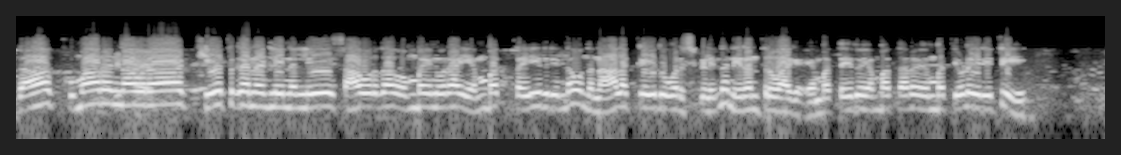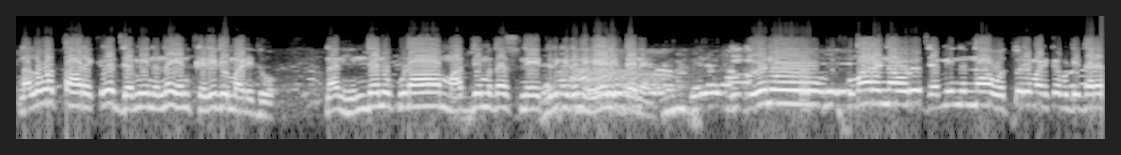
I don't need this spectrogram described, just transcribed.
ಈಗ ಕುಮಾರಣ್ಣ ಅವರ ಕೇತಗನಹಳ್ಳಿನಲ್ಲಿ ಸಾವಿರದ ಒಂಬೈನೂರ ಎಂಬತ್ತೈದರಿಂದ ಒಂದು ನಾಲ್ಕೈದು ವರ್ಷಗಳಿಂದ ನಿರಂತರವಾಗಿ, ಎಂಬತ್ತೈದು, ಎಂಬತ್ತಾರು, ಎಂಬತ್ತೇಳು ಈ ರೀತಿ ನಲವತ್ತಾರು ಎಕರೆ ಜಮೀನನ್ನ ಏನ್ ಖರೀದಿ ಮಾಡಿದ್ವು. ನಾನು ಹಿಂದೆನೂ ಕೂಡ ಮಾಧ್ಯಮದ ಸ್ನೇಹಿತರಿಗೆ ಇದನ್ನ ಹೇಳಿದ್ದೇನೆ. ಈಗ ಏನು ಕುಮಾರಣ್ಣ ಅವರು ಜಮೀನನ್ನ ಒತ್ತುವರಿ ಮಾಡ್ಕೊಬಿಟ್ಟಿದ್ದಾರೆ,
